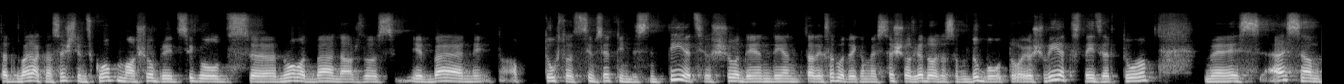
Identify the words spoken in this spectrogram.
Tad vairāk kā 600 kopumā šobrīd Siguldas eh, novada bērngārzos ir bērni ap 1175 uz šodien. Tādēļ saprotiet, ka mēs sešos gados esam dubultojuši vietas, līdz ar to mēs esam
